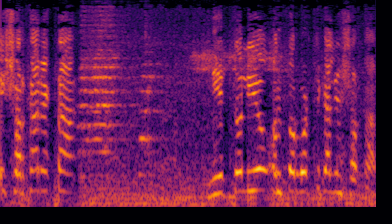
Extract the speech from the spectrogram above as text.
এই সরকার একটা নির্দলীয় অন্তর্বর্তীকালীন সরকার।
